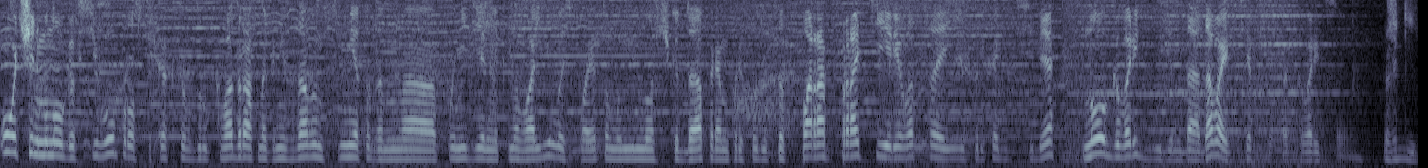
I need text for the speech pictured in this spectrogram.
Очень много всего, просто как-то вдруг квадратно-гнездовым методом на понедельник навалилось, поэтому немножечко, да, прям приходится пора протериваться и приходить в себя. Но говорить будем, да, давай, Серхио, как говорится, жги.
